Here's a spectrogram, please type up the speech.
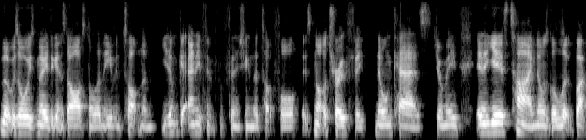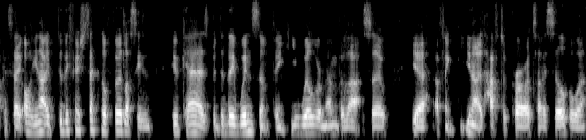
that was always made against Arsenal and even Tottenham. You don't get anything for finishing in the top four. It's not a trophy. No one cares. Do you know what I mean? In a year's time, no one's going to look back and say, "Oh, United did they finish second or third last season? Who cares?" But did they win something? You will remember that. So yeah, I think United have to prioritise silverware.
